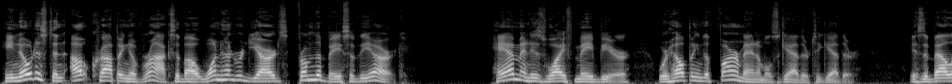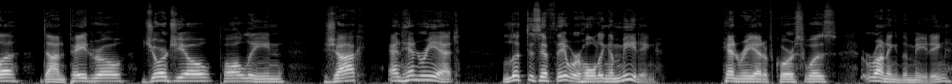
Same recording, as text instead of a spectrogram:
He noticed an outcropping of rocks about 100 yards from the base of the ark. Ham and his wife Maybeer were helping the farm animals gather together. Isabella, Don Pedro, Giorgio, Pauline, Jacques, and Henriette looked as if they were holding a meeting. Henriette, of course, was running the meeting,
